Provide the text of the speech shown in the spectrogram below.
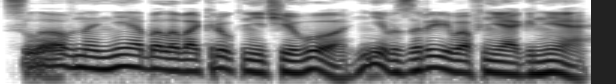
Словно не было вокруг ничего, ни взрывов, ни огня.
